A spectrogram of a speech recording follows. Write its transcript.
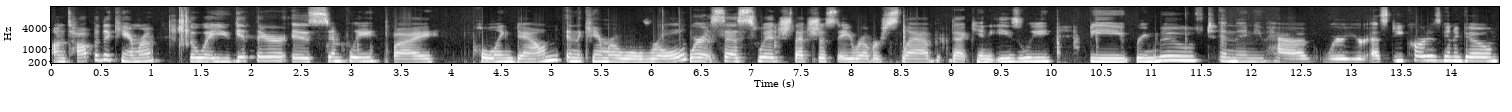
on top of the camera. The way you get there is simply by pulling down and the camera will roll. Where it says switch, that's just a rubber slab that can easily be removed. And then you have where your SD card is going to go.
